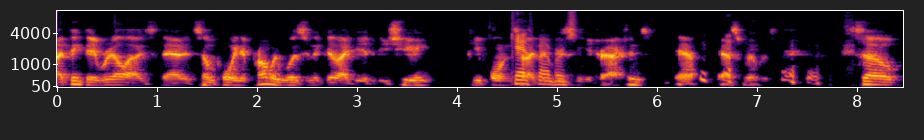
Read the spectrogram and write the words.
I think they realized that at some point it probably wasn't a good idea to be shooting people inside Cast the members. Disney attractions. Yeah, cast members. So,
